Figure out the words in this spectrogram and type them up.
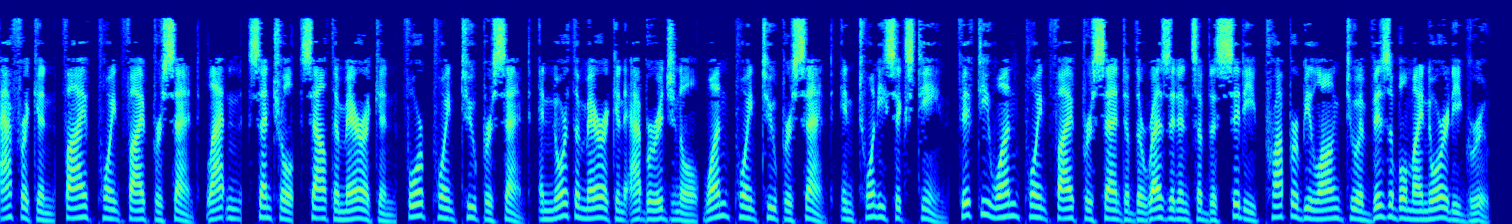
African 5.5%, Latin, Central, South American 4.2%, and North American Aboriginal 1.2%. In 2016, 51.5% of the residents of the city proper belonged to a visible minority group,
